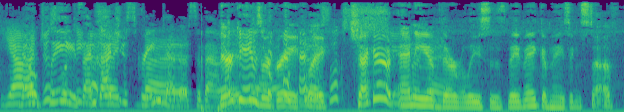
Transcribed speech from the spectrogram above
Yeah, No, I'm just please. I'm at, glad like, you screamed the- at us about Their it. Their games are great. Like check out super any of their releases. They make amazing stuff.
